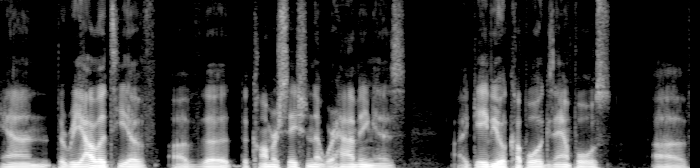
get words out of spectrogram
And the reality of, of the, the conversation that we're having is I gave you a couple examples of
